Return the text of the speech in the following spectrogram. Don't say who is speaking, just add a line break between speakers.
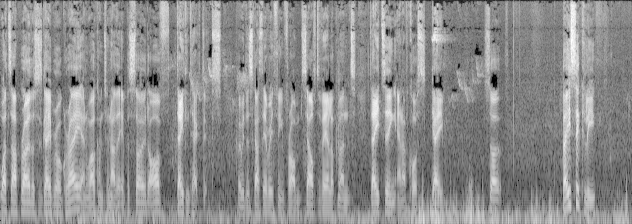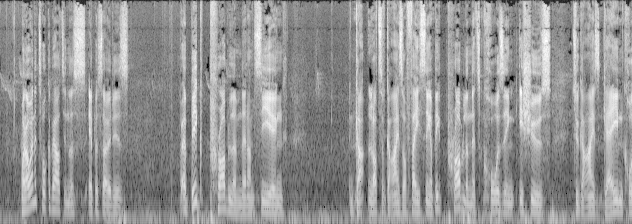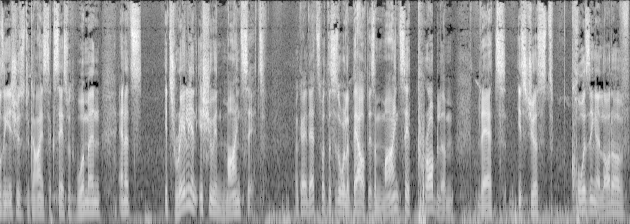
What's up, bro? This is Gabriel Gray, and welcome to another episode of Dating Tactics, where we discuss everything from self development, dating, and of course, game. So, basically, what I want to talk about in this episode is a big problem that I'm seeing lots of guys are facing, a big problem that's causing issues to guys' game, causing issues to guys' success with women, and it's it's really an issue in mindset. Okay, that's what this is all about. There's a mindset problem that is just causing a lot of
